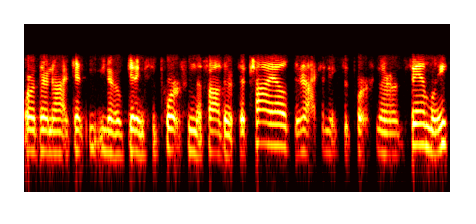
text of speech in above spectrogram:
or they're not getting you know getting support from the father of the child. They're not getting support from their own family.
